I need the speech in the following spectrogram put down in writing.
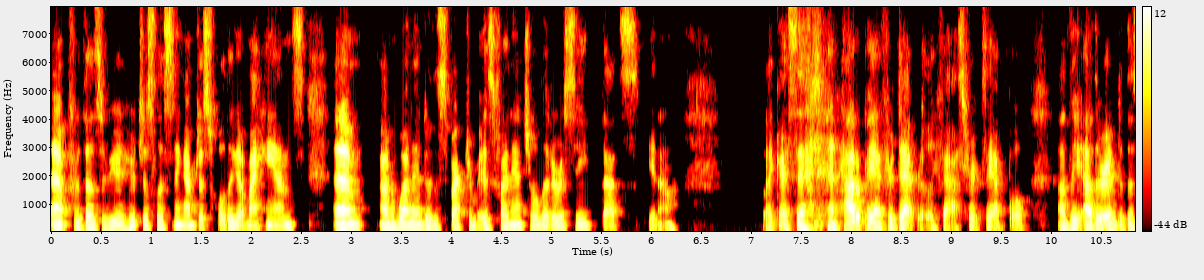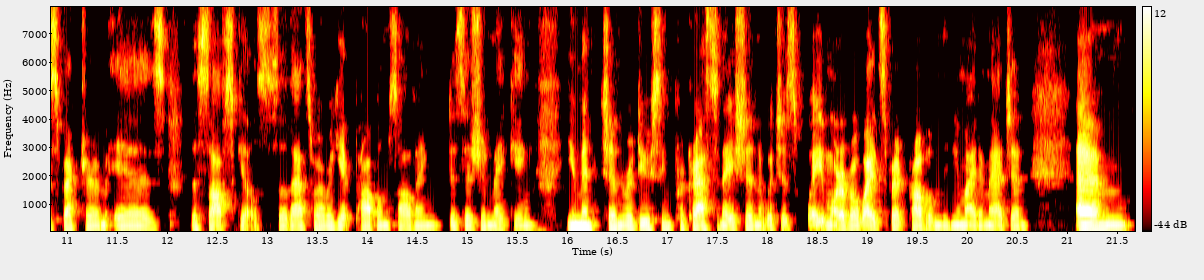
Uh, for those of you who are just listening, I'm just holding up my hands. Um, on one end of the spectrum is financial literacy. That's, you know, like I said, how to pay off your debt really fast, for example. On the other end of the spectrum is the soft skills. So that's where we get problem solving, decision making. You mentioned reducing procrastination, which is way more of a widespread problem than you might imagine. Um,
